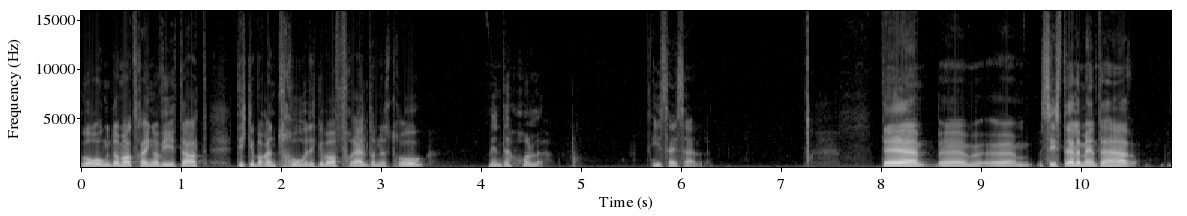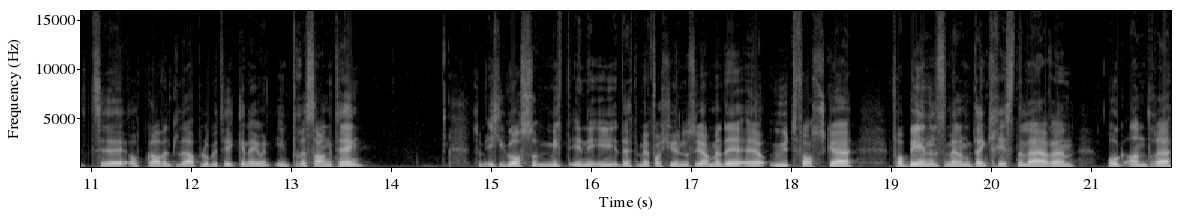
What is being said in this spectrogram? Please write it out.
Våre ungdommer trenger å vite at det ikke bare er en tro, det er ikke bare foreldrenes tro, men det holder i seg selv. Det øh, øh, siste elementet her, til oppgaven til apologetikken, er jo en interessant ting som ikke går så midt inn i dette med forkynnelse, men det er å utforske forbindelsen mellom den kristne læren og andre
